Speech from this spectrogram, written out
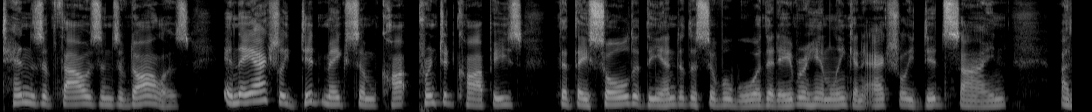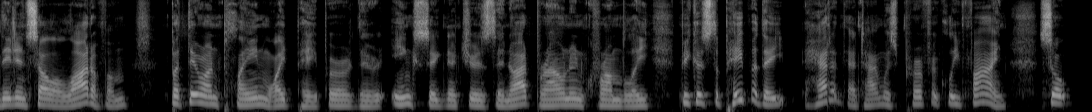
tens of thousands of dollars. And they actually did make some co- printed copies that they sold at the end of the Civil War that Abraham Lincoln actually did sign. Uh, they didn't sell a lot of them, but they're on plain white paper. They're ink signatures. They're not brown and crumbly because the paper they had at that time was perfectly fine. So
